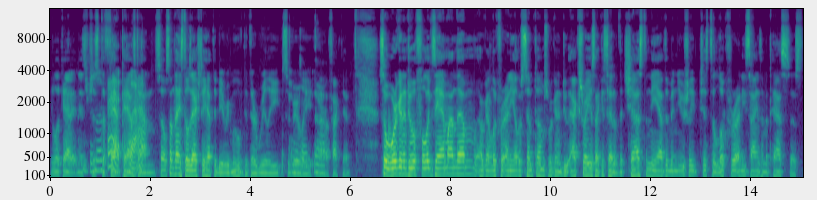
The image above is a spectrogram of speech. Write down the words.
you look at it and it's just the fat fat. passed Wow. down. So sometimes those actually have to be removed if they're really severely yeah. uh, affected. So we're going to do a full exam on them. We're going to look for any other symptoms. We're going to do X-rays, like I said, of the chest and the abdomen usually, just to look for any signs of metastasis.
